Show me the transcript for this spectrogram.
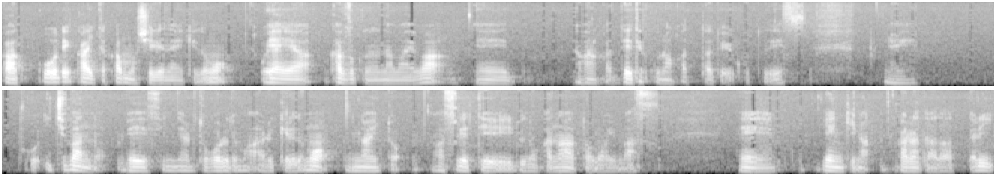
学校で書いたかもしれないけども親や家族の名前は、えなかなか出てこなかったということです、え一番のベースになるところでもあるけれども意外と忘れているのかなと思います、えー元気な体だったり、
